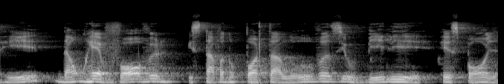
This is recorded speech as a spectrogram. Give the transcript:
E dá um revólver que estava no porta-luvas e o Billy responde:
